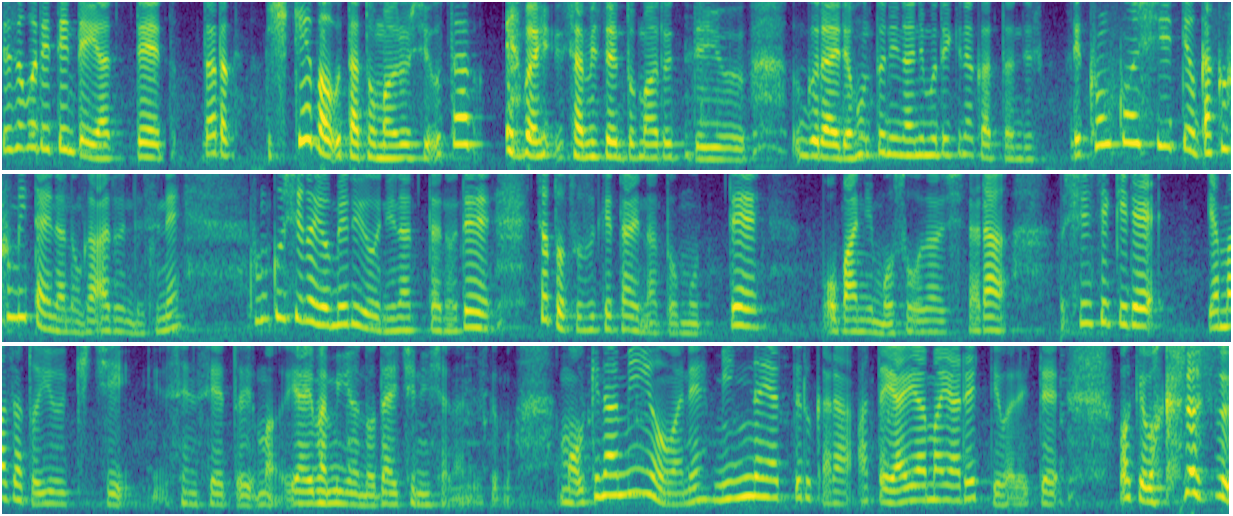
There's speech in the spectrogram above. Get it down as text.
でそこでてんてんやってただ弾けば歌止まるし歌えば三味線止まるっていうぐらいで本当に何もできなかったんです。でクンクンシーっていう楽譜みたいなのがあるんですね。クンクン詩が読めるようになったのでちょっと続けたいなと思っておばにも相談したら親戚で山里雄吉先生という、まあ、八重山民謡の第一人者なんですけども、まあ、沖縄民謡はねみんなやってるからあんた八重山やれって言われてわけわからず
